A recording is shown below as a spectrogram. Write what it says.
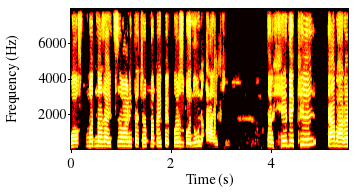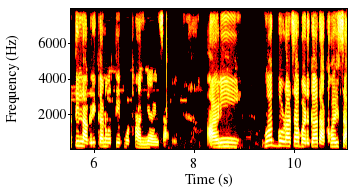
वफमधनं जायचं आणि त्याच्यातनं काही पेपर्स बनवून आणायचे. तर हे देखील त्या भागातील नागरिकांवरती एक मोठा अन्यायच आहे. आणि वक्फ बोर्डाचा बडगा दाखवायचा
